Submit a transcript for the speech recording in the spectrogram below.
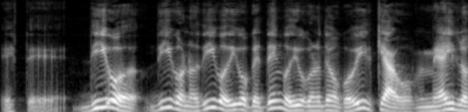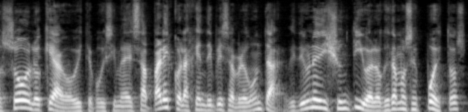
Este, digo, digo, no digo, digo que tengo, digo que no tengo COVID, ¿qué hago? ¿Me aíslo solo? ¿Qué hago? ¿Viste? Porque si me desaparezco la gente empieza a preguntar. ¿Viste? Una disyuntiva a lo que estamos expuestos.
